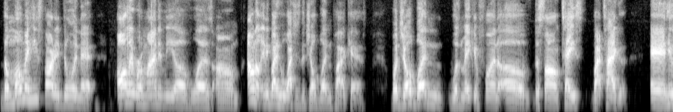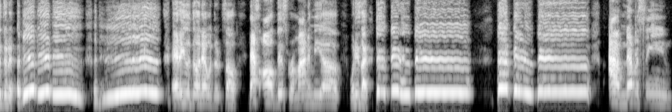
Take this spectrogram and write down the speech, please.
the moment he started doing that, all it reminded me of was um I don't know anybody who watches the Joe Budden podcast, but Joe Budden was making fun of the song "Taste" by Tyga, and he was doing it, and he was doing that with the so that's all this reminded me of when he's like "Doo-doo-doo-doo, doo-doo-doo-doo." I've never seen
